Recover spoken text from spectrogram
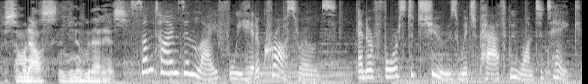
There's someone else, and you know who that is. Sometimes in life, we hit a crossroads and are forced to choose which path we want to take.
